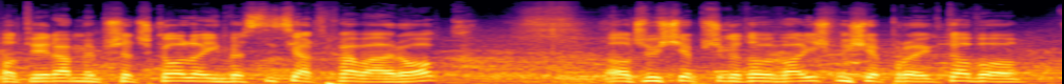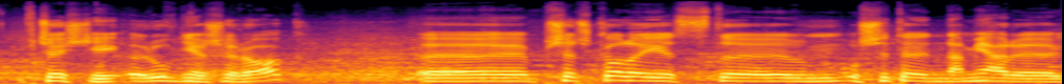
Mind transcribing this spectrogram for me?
otwieramy przedszkole. Inwestycja trwała rok. Oczywiście przygotowywaliśmy się projektowo wcześniej również rok. E, Przedszkole jest uszyte na miarę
